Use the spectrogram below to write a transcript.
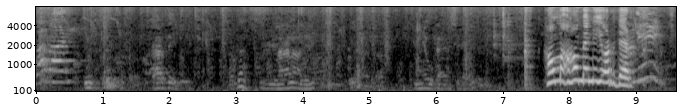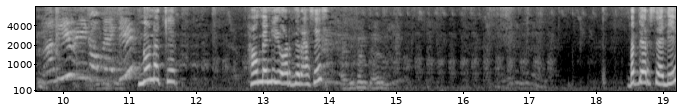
Bye-bye. How, ma- how many you order? Mommy, Mommy, you eat already? No, not yet. How many you order, Asis? But they're selling?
